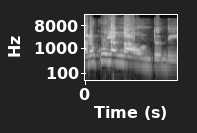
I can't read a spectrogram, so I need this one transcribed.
అనుకూలంగా ఉంటుంది.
